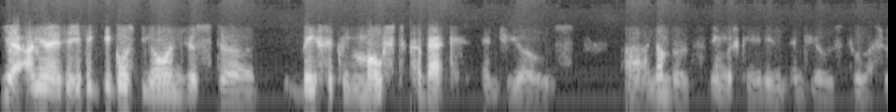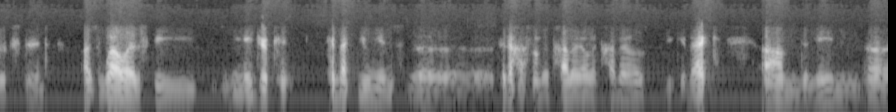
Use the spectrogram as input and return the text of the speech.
Yeah, I mean, I think it goes beyond just uh, basically most Quebec NGOs, uh, a number of English Canadian NGOs to a lesser extent, as well as the major Quebec unions, the Fédération des travailleurs et travailleuses du Québec, um, the main uh,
